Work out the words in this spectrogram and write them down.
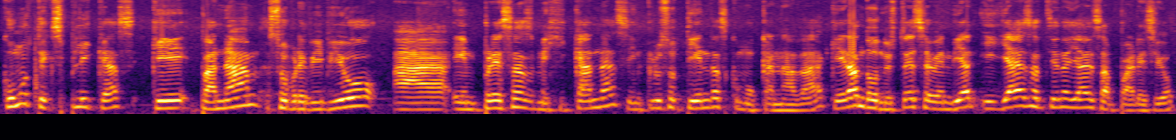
¿Cómo te explicas que Panam sobrevivió a empresas mexicanas, incluso tiendas como Canadá, que eran donde ustedes se vendían y ya esa tienda ya desapareció?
